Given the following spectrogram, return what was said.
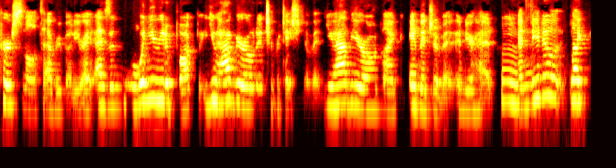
personal to everybody, right? As in, when you read a book, you have your own interpretation of it, you have your own, like, image of it in your head. Mm. And, you know, like,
